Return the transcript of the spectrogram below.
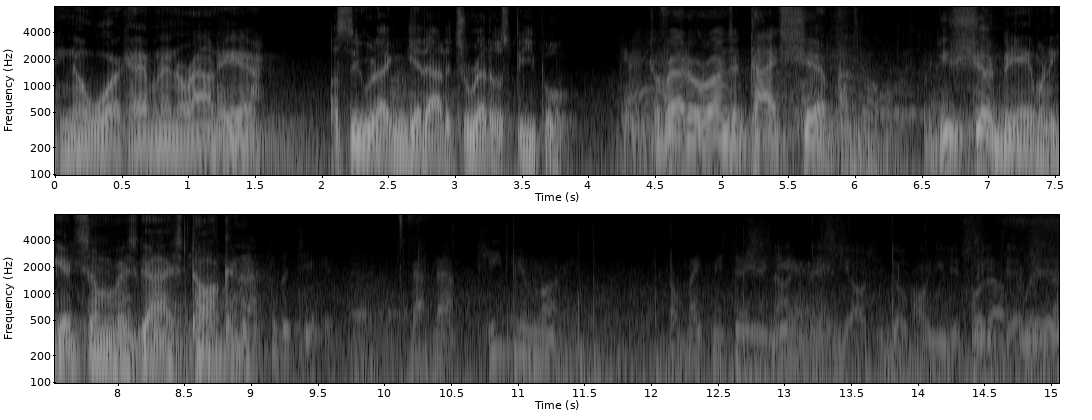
ain't no work happening around here. I'll see what I can get out of Toretto's people. Toretto runs a tight ship, but you should be able to get some of his guys talking. Now, now, keep your money. Don't make me say it again. You put up with,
